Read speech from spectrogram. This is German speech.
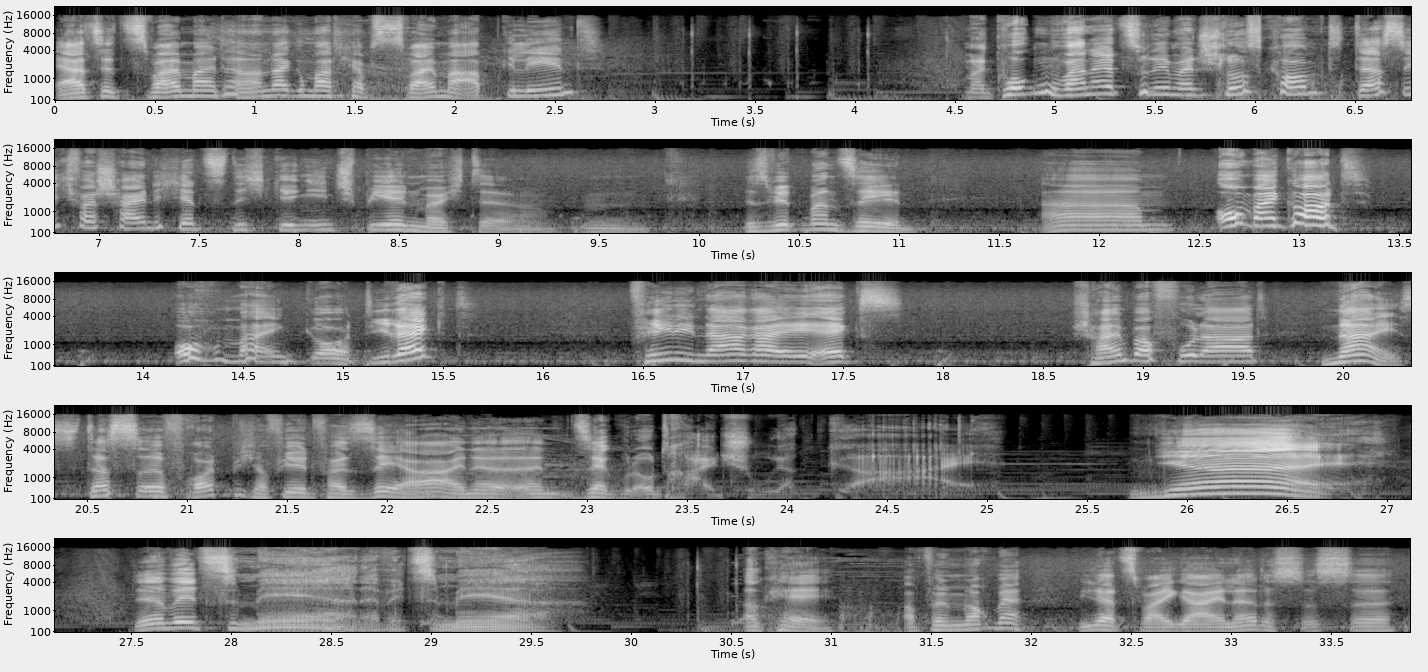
Er hat es jetzt zweimal hintereinander gemacht, ich habe es zweimal abgelehnt. Mal gucken, wann er zu dem Entschluss kommt, dass ich wahrscheinlich jetzt nicht gegen ihn spielen möchte. Hm, das wird man sehen. Ähm, oh mein Gott! Oh mein Gott, direkt? Felinara EX. Scheinbar Full Art. Nice, das äh, freut mich auf jeden Fall sehr. Eine, ein sehr guter... Oh, drei Schuhe, geil. Geil. Da willst du mehr, da willst du mehr. Okay, ob wir noch mehr... Wieder zwei geile, das ist... Äh,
